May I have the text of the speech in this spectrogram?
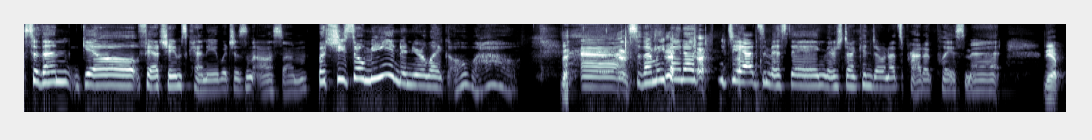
So then Gale fat shames Kenny, which isn't awesome, but she's so mean, and you're like, oh wow. Uh, so then we find out the dad's missing. There's Dunkin' Donuts product placement. Yep.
